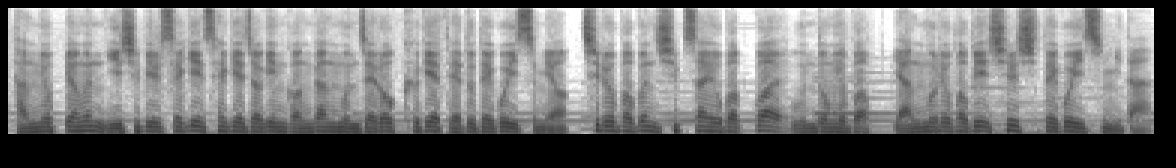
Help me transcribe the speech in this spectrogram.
당뇨병은 21세기 세계적인 건강 문제로 크게 대두되고 있으며 치료법은 식사요법과 운동요법, 약물요법이 실시되고 있습니다.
